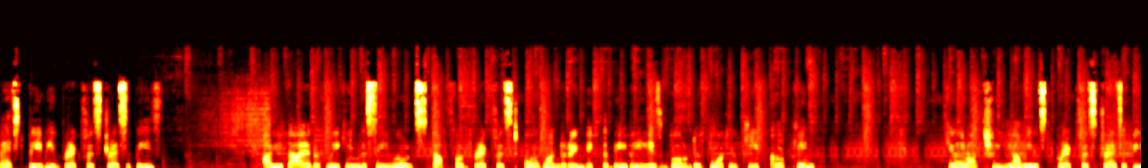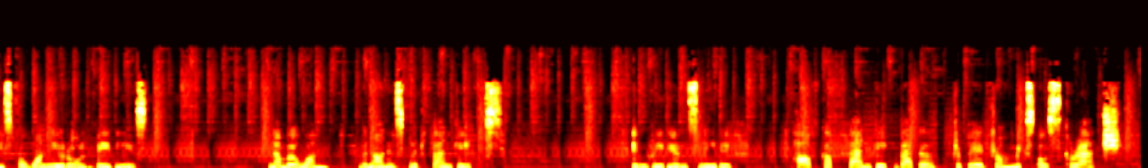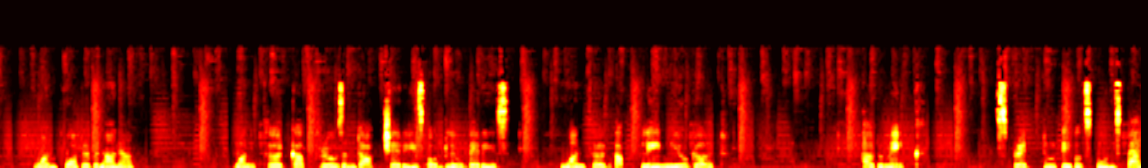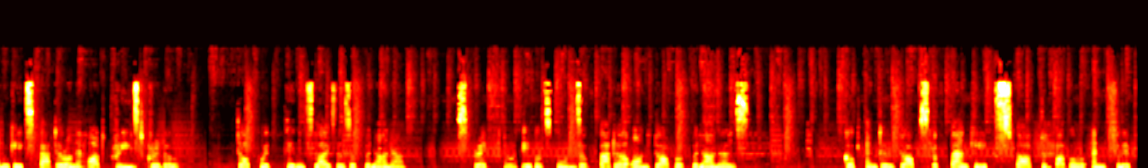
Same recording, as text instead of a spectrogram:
Best baby breakfast recipes? Are you tired of making the same old stuff for breakfast or wondering if the baby is bored of what you keep cooking? Here are three yummiest breakfast recipes for one year old babies. Number 1 Banana Split Pancakes. Ingredients needed Half cup pancake batter, prepared from mix or scratch. 1 quarter banana. 1 third cup frozen dark cherries or blueberries. 1 third cup plain yogurt. How to make Spread 2 tablespoons pancakes batter on a hot greased griddle. Top with thin slices of banana. Spread 2 tablespoons of batter on top of bananas. Cook until tops of pancakes start to bubble and flip.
